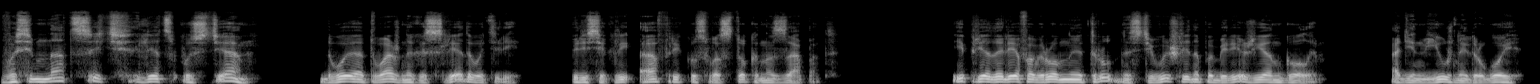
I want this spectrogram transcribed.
Восемнадцать лет спустя двое отважных исследователей пересекли Африку с востока на запад и, преодолев огромные трудности, вышли на побережье Анголы, один в южной, другой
